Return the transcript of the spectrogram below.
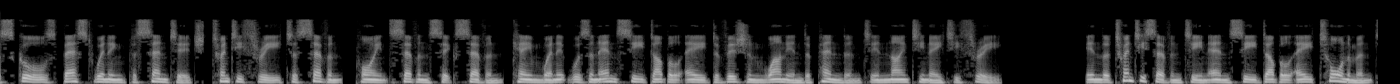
school's best winning percentage 23 to 7.767 came when it was an NCAA Division I independent in 1983. In the 2017 NCAA tournament,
